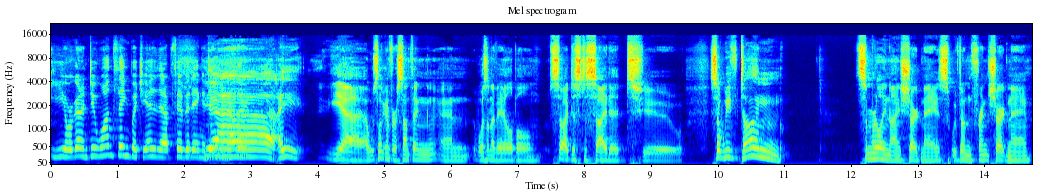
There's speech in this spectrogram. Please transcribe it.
you were going to do one thing, but you ended up fibbiting and doing another. Yeah, I yeah, I was looking for something and wasn't available, so I just decided to. So we've done some really nice Chardonnays. We've done French Chardonnay,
